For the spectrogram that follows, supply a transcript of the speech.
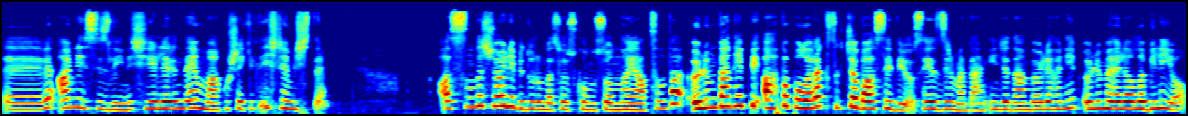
E, ve annesizliğini şiirlerinde en makul şekilde işlemişti. Aslında şöyle bir durumda söz konusu onun hayatında. Ölümden hep bir ahbap olarak sıkça bahsediyor. Sezdirmeden, inceden böyle hani hep ölümü ele alabiliyor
